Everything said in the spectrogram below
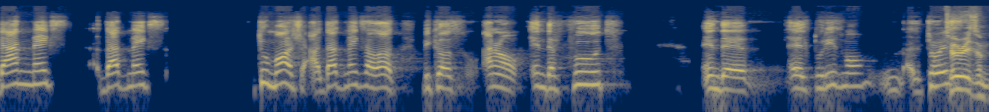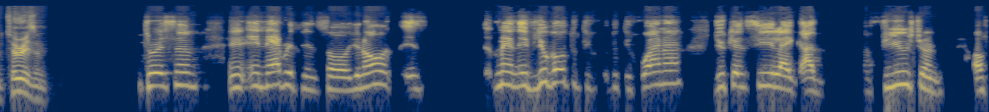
that makes that makes too much. Uh, that makes a lot because I don't know in the food, in the el turismo, uh, tourist, tourism, tourism. tourism, in, in everything. So you know, it's, man, if you go to, to Tijuana, you can see like a, a fusion of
